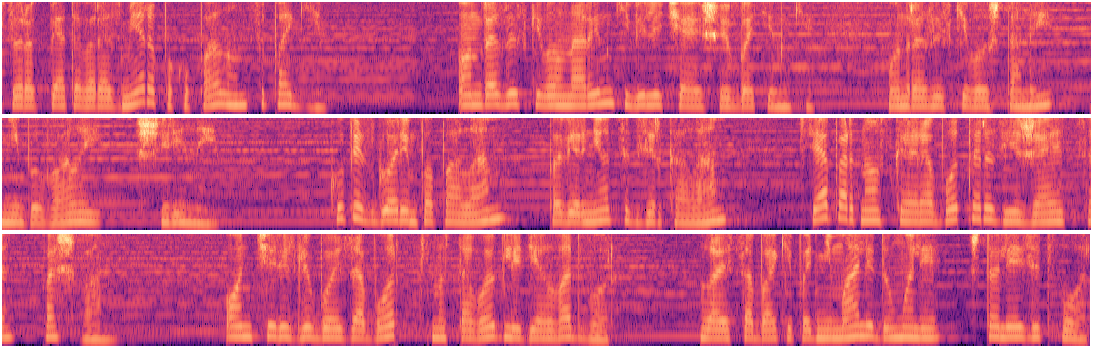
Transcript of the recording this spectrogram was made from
45-го размера покупал он сапоги. Он разыскивал на рынке величайшие ботинки. Он разыскивал штаны небывалой ширины. Купит с горем пополам, повернется к зеркалам, вся портновская работа разъезжается по швам. Он через любой забор с мостовой глядел во двор. Лай собаки поднимали, думали, что лезет вор.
